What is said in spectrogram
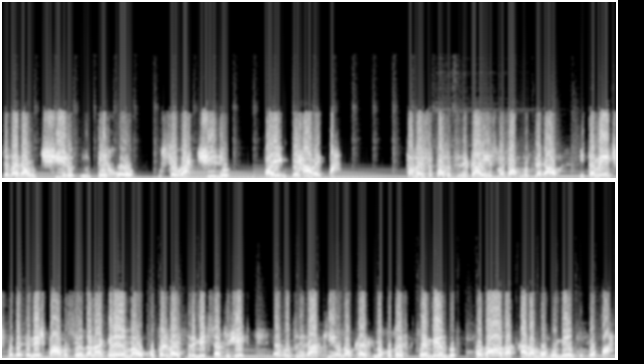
Você vai dar um tiro, emperrou, o seu gatilho vai emperrar, vai pá. Talvez você possa desligar isso, mas é algo muito legal. E também, tipo, dependente, tipo, ah, você anda na grama, o controle vai tremer de certo jeito. Eu vou desligar que eu não quero que meu controle fique tremendo toda hora, cada movimento que eu faço.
